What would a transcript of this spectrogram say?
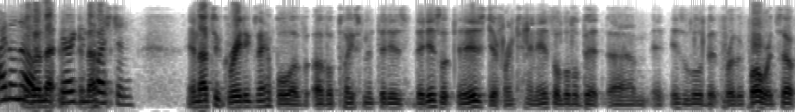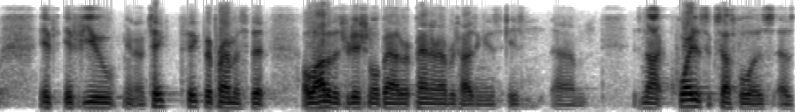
I don't know. Well, that, Very good question. And that's a great example of, of a placement that is that is that is different and is a little bit um, is a little bit further forward. So if if you you know take take the premise that a lot of the traditional banner, banner advertising is is um, is not quite as successful as, as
